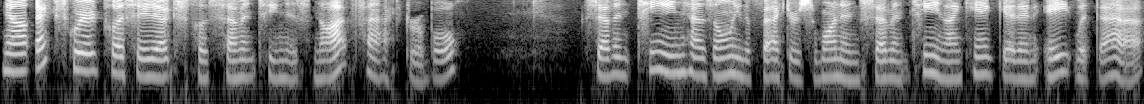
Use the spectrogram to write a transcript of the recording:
Now x squared plus 8x plus 17 is not factorable. 17 has only the factors 1 and 17. I can't get an 8 with that.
